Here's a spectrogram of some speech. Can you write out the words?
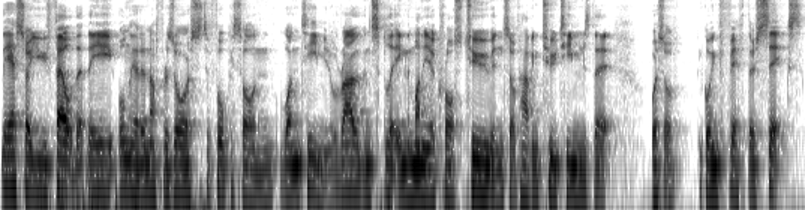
the SRU felt that they only had enough resource to focus on one team, you know, rather than splitting the money across two and sort of having two teams that were sort of going fifth or sixth,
